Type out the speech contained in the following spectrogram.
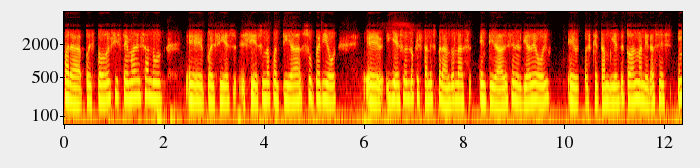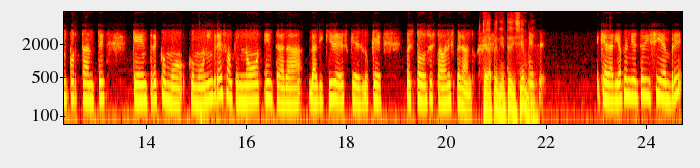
para pues todo el sistema de salud, eh, pues sí es, sí es una cuantía superior eh, y eso es lo que están esperando las entidades en el día de hoy, eh, pues que también de todas maneras es importante que entre como, como un ingreso, aunque no entrará la liquidez, que es lo que pues todos estaban esperando. Queda pendiente diciembre. Ese- quedaría pendiente diciembre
